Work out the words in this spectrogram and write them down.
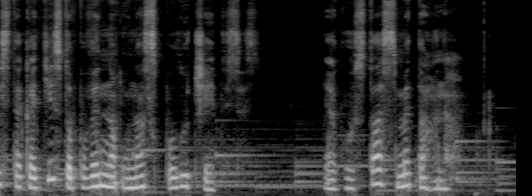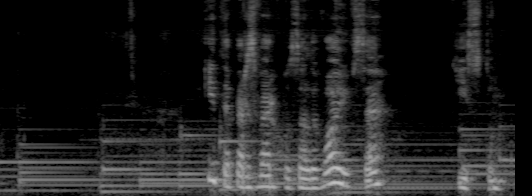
Ось таке тісто повинно у нас получитися, як густа сметана. І тепер зверху заливаю все тістом.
